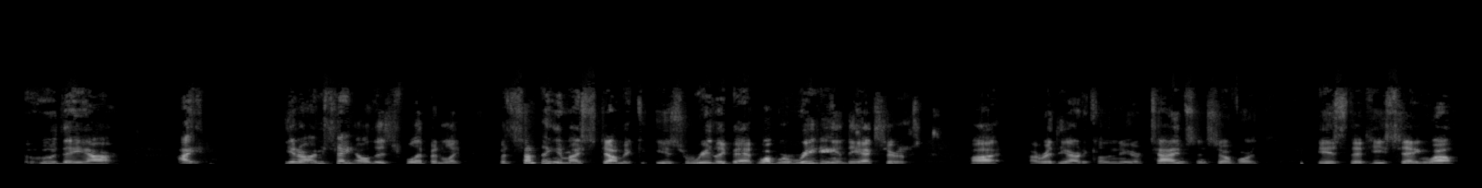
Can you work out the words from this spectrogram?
who they are. I you know, I'm saying all this flippantly, but something in my stomach is really bad. What we're reading in the excerpts, uh, I read the article in the New York Times and so forth, is that he's saying, well,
